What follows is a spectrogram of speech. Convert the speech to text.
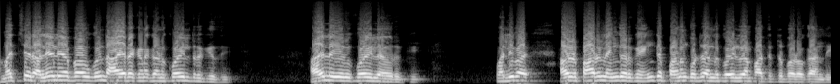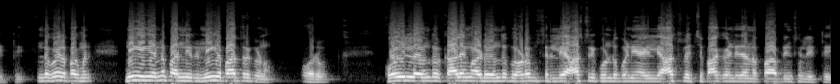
அமைச்சர் அலேலியாபாவுக்கு வந்து ஆயிரக்கணக்கான கோயில் இருக்குது. அதில் ஒரு கோயில் அவருக்கு. வழிபா அவர் பாடல் எங்கே இருக்கும்? எங்கே பணம் கொடுத்து அந்த கோயில் தான் பார்த்துட்டு இருப்பார் உட்காந்துட்டு இந்த கோயிலை பார்க்க மாட்டேன் நீங்கள் இங்கே என்ன பண்ணிரு நீங்கள் பார்த்துருக்கணும். ஒரு கோயிலில் வந்து ஒரு காளை மாடு வந்து உடம்பு சரியில்லையா ஆஸ்திரி கொண்டு போனியா இல்லையா ஆஸ்திரி வச்சு பார்க்க வேண்டியதானப்பா அப்படின்னு சொல்லிட்டு.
